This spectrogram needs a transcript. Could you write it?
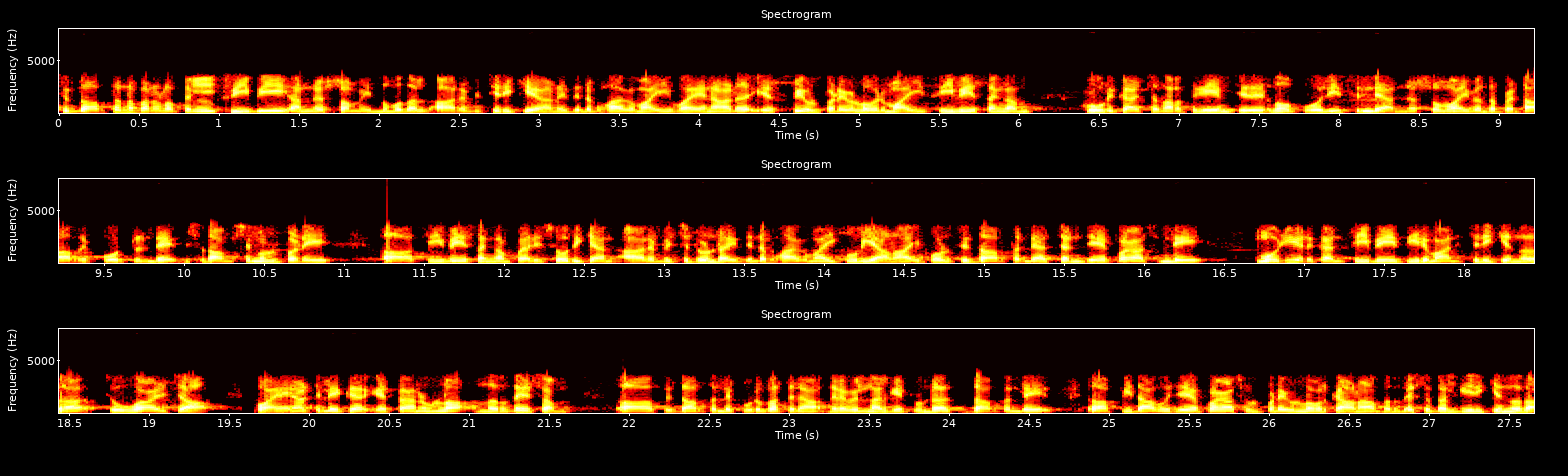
സിദ്ധാർത്ഥന്റെ ഭരണത്തിൽ സി ബി അന്വേഷണം ഇന്നു മുതൽ ആരംഭിച്ചിരിക്കുകയാണ്. ഇതിന്റെ ഭാഗമായി വയനാട് എസ് പി ഉൾപ്പെടെയുള്ളവരുമായി സി ബി ഐ സംഘം കൂടിക്കാഴ്ച നടത്തുകയും ചെയ്തിരുന്നു. പോലീസിന്റെ അന്വേഷണവുമായി ബന്ധപ്പെട്ട റിപ്പോർട്ടിന്റെ വിശദാംശങ്ങൾ ഉൾപ്പെടെ സി ബി ഐ സംഘം പരിശോധിക്കാൻ ആരംഭിച്ചിട്ടുണ്ട്. ഇതിന്റെ ഭാഗമായി കൂടിയാണ് ഇപ്പോൾ സിദ്ധാർത്ഥന്റെ അച്ഛൻ ജയപ്രകാശിന്റെ മൊഴിയെടുക്കാൻ സി ബി ഐ തീരുമാനിച്ചിരിക്കുന്നത്. ചൊവ്വാഴ്ച വയനാട്ടിലേക്ക് എത്താനുള്ള നിർദ്ദേശം സിദ്ധാർത്ഥന്റെ കുടുംബത്തിന് നിലവിൽ നൽകിയിട്ടുണ്ട്. സിദ്ധാർത്ഥന്റെ പിതാവ് ജയപ്രകാശ് ഉൾപ്പെടെയുള്ളവർക്കാണ് നിർദ്ദേശം നൽകിയിരിക്കുന്നത്.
